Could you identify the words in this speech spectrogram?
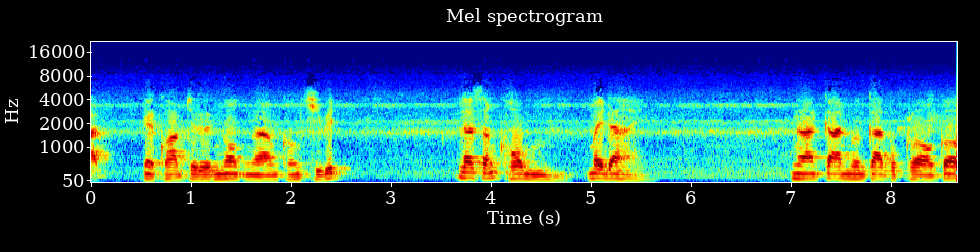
าสแก่ความเจริญงอกงามของชีวิต และสังคมไม่ได้ งานการเมืองการปกครองก็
